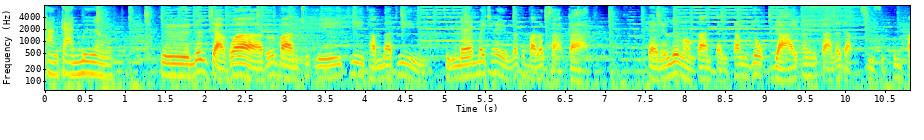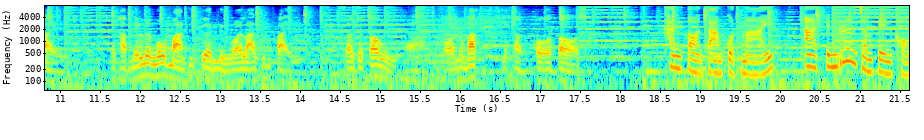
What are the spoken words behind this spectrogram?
ทางการเมือง คือเนื่องจากว่ารัฐบาลชุดนี้ที่ทำหน้าที่ถึงแม้ไม่ใช่รัฐบาลรักษาการ แต่ในเรื่องของการแต่งตั้งโยกย้ายข้าราชการระดับ 40 ขึ้นไปนะครับในเรื่องงบประมาณที่เกิน 100 ล้านขึ้นไป เราจะต้องอาขออนุมัตินะครับกกต ขั้นตอนตามกฎหมาย อาจเป็นเรื่องจำเป็นของ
